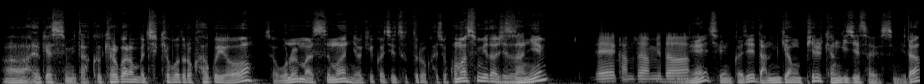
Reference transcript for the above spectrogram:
아, 알겠습니다. 그 결과를 한번 지켜보도록 하고요. 자, 오늘 말씀은 여기까지 듣도록 하죠. 고맙습니다, 지사님. 네, 감사합니다. 네, 지금까지 남경필 경기지사였습니다.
